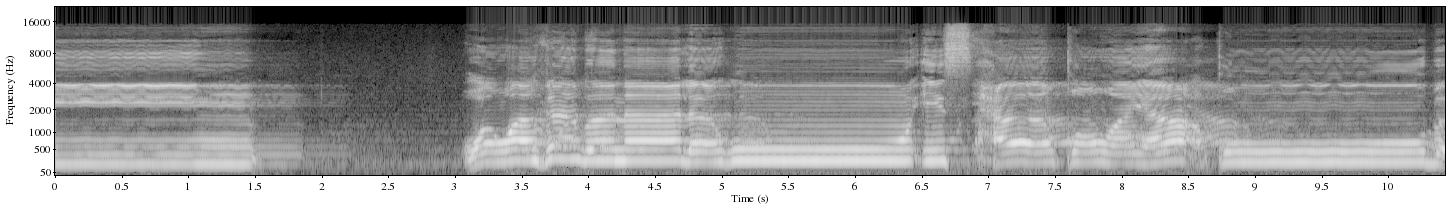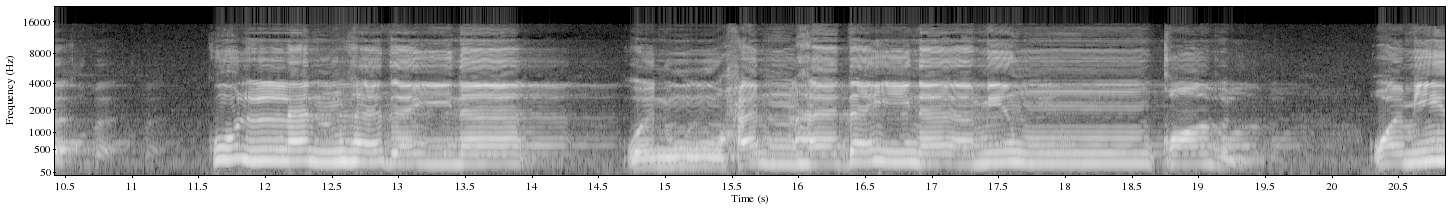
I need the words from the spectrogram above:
الرجيم ووهبنا له إسحاق ويعقوب كلا هدينا ونوحا هدينا من قبل ومن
